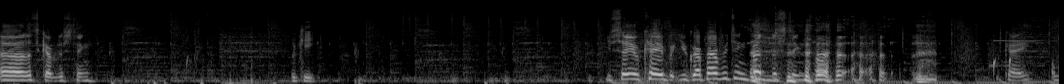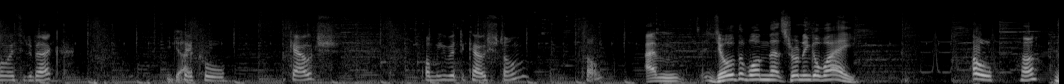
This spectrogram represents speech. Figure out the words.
Uh, let's grab this thing. okay. You say okay, but you grab everything but this thing, okay, all the way to the back. You got Okay, cool. Couch. Help me with the couch, Tom. Tom? Um, you're the one that's running away. Oh, huh? I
